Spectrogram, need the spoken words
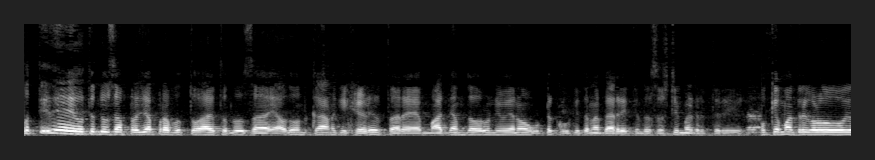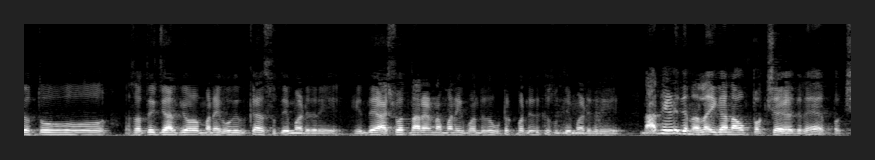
ಗೊತ್ತಿದೆ, ಇವತ್ತಿನ ದಿವಸ ಪ್ರಜಾಪ್ರಭುತ್ವ ಇವತ್ತಿನ ದಿವಸ ಯಾವುದೋ ಒಂದು ಕಾರಣಕ್ಕೆ ಹೇಳಿರ್ತಾರೆ. ಮಾಧ್ಯಮದವರು ನೀವೇನೋ ಊಟಕ್ಕೆ ಹೋಗಿದ್ದನ್ನ ಬೇರೆ ರೀತಿಯಿಂದ ಸೃಷ್ಟಿ ಮಾಡಿರ್ತೀರಿ. ಮುಖ್ಯಮಂತ್ರಿಗಳು ಇವತ್ತು ಸತೀಶ್ ಜಾರಕಿಹೊಳಿ ಮನೆಗೆ ಹೋಗಿದ್ದಕ್ಕೆ ಸುದ್ದಿ ಮಾಡಿದ್ರಿ. ಹಿಂದೆ ಅಶ್ವಥ್ ನಾರಾಯಣ ನಮ್ಮ ಮನೆಗೆ ಬಂದಿದ್ದು, ಊಟಕ್ಕೆ ಬಂದಿದ್ದಕ್ಕೆ ಸುದ್ದಿ ಮಾಡಿದ್ರಿ. ನಾನು ಹೇಳಿದ್ದೇನಲ್ಲ, ಈಗ ನಾವು ಪಕ್ಷ ಹೇಳಿದ್ರೆ, ಪಕ್ಷ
